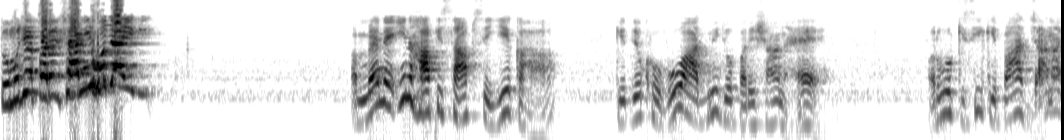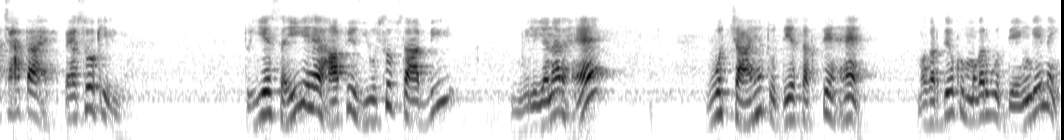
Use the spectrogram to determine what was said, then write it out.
تو مجھے پریشانی ہو جائے گی۔ اب میں نے ان حافظ صاحب سے یہ کہا کہ دیکھو، وہ آدمی جو پریشان ہے اور وہ کسی کے پاس جانا چاہتا ہے پیسوں کے لیے۔ تو یہ صحیح ہے، حافظ یوسف صاحب بھی ملینر ہے وہ چاہیں تو دے سکتے ہیں، مگر دیکھو، مگر وہ دیں گے نہیں۔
